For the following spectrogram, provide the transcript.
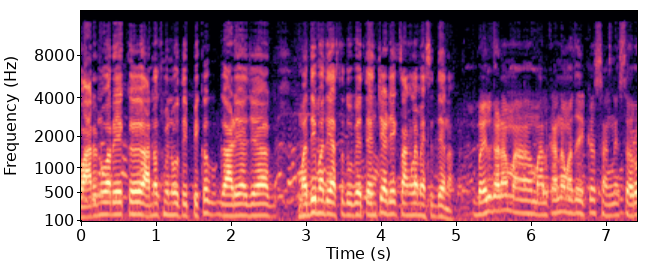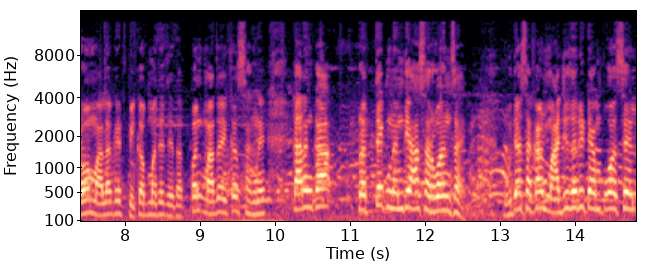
वारंवार एक अनाउन्समेंट होती. पिकअप गाड्या ज्या मध्ये मध्ये असतात उभ्या त्यांच्यासाठी एक चांगला मेसेज द्या ना. बैलगाडा मा मालकांना माझं एकच सांगणे सर्व मालक हे पिकअपमध्येच येतात. पण माझं एकच सांगणे कारण का प्रत्येक नंदी हा सर्वांचा आहे. उद्या सकाळ माझी जरी टेम्पो असेल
